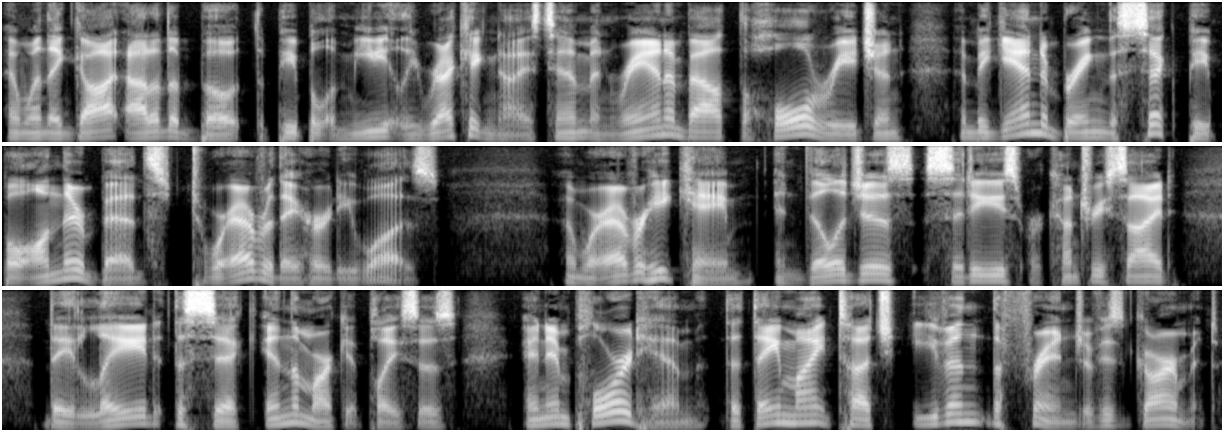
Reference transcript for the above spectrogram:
And when they got out of the boat, the people immediately recognized him, and ran about the whole region, and began to bring the sick people on their beds to wherever they heard he was. And wherever he came, in villages, cities, or countryside, they laid the sick in the marketplaces and implored him that they might touch even the fringe of his garment.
